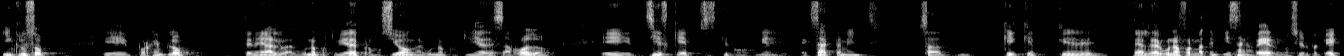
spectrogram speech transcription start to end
Incluso, eh, por ejemplo, tener alguna oportunidad de promoción, alguna oportunidad de desarrollo, eh, si es que... Si es que conocimiento. Exactamente. O sea, que, que, que de, alguna forma te empiezan a ver, ¿no es cierto? Que,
